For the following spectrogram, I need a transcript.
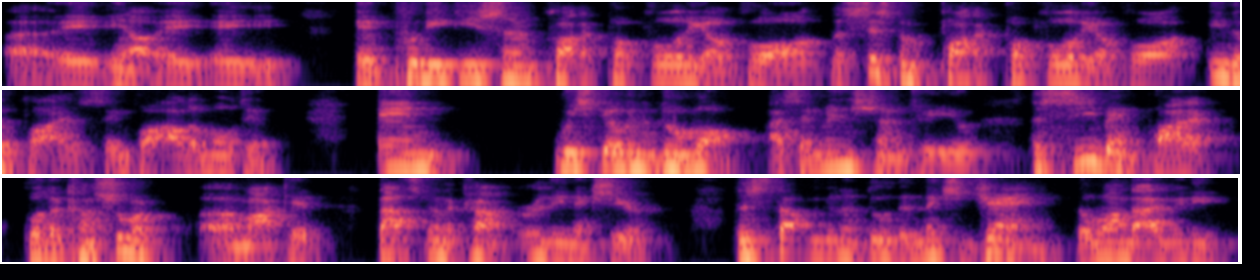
uh, a you know a, a a pretty decent product portfolio for the system product portfolio for enterprise and for automotive. And we're still going to do more. As I mentioned to you, the C-band product for the consumer uh, market, that's going to come early next year. The stuff we're going to do, the next gen, the one that I really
